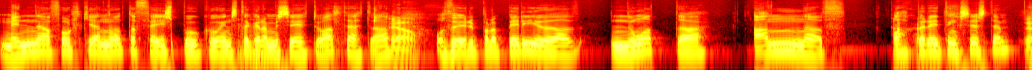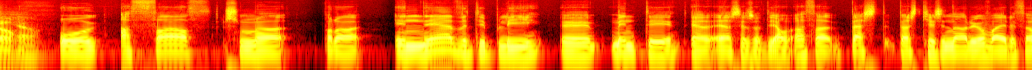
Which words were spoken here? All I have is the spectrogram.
minna fólki að nota Facebook og Instagrami sitt og allt þetta Já. og þau eru bara byrjuð að nota annað operating system Já. Og að það svona bara inevitably uh, myndi, eða, eða sagt, já, að það best, best case scenario væri þá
